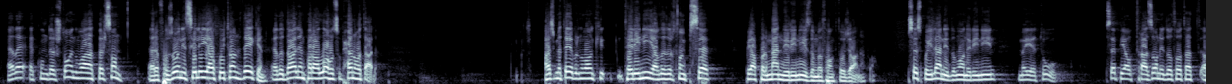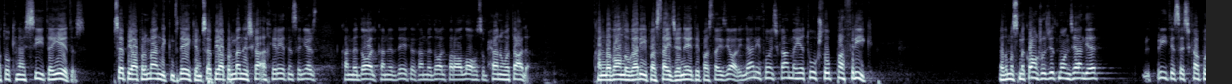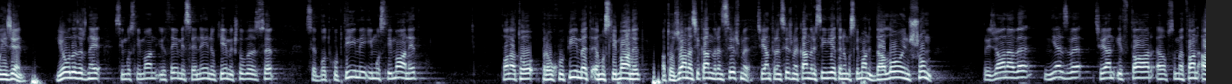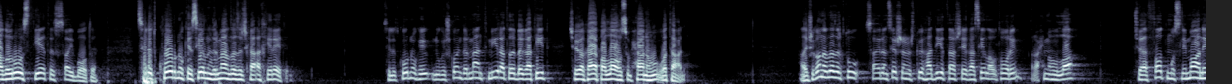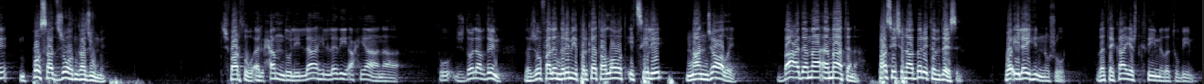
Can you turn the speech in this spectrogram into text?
Edhe e kundërshtojnë domethënë atë person, e refuzojnë i cili ja u kujton vdekjen, edhe daljen para Allahut subhanahu wa taala. Aq më tepër domthon te rinia dhe thonë pse po ja përmendni rinisë domthon këto gjëra po. Pse s'po i lani domthon rinin me jetu? Pse po ja trazoni do thot at, ato kënaqësi të jetës? Pse po ja përmendni vdekjen? Pse po ja përmendni çka ahiretin se njerëzit kanë me dal, kanë me vdekë, kanë me dal para Allahut subhanahu wa taala. Kanë me dhanë llogari, pastaj xheneti, pastaj zjarri. Leni thonë që kanë me jetu kështu pa frikë. Edhe mos me kanë kështu gjithmonë n'gjendje, pritje se çka po i gjen. Jo vëllezër, ne si musliman ju themi se ne nuk jemi kështu vëllezër se, se botëkuptimi i muslimanit, thon ato preokupimet e muslimanit, ato gjana që kanë rëndësishme, që janë të rëndësishme, kanë rëndësi në jetën e muslimanit, dallojnë shumë Prej gjanave, njerëzve që janë ithtar, e ose me thanë adhurus të jetës kësaj bote, të cilët kurrë nuk e sjellin ndërmend vllezër çka ahiretin, të cilët kurrë nuk, nuk u shkojnë ndërmend të mirat dhe begatit që jau ka jep Allahu subhanahu wa ta'ala. Andaj shikoni vllezër këtu, sa i rëndësishëm është ky hadith, thash që e ka sjell autori, rahimahullah, që e thot muslimani, posa të zgjohet nga gjumi, Çfarë thu? Elhamdulillahi ledhi ahjana. Thu, çdo lavdrim dhe çdo falendrim i përket Allahut i cili na ngjalli. Ba'da ma ematena, pasi që na bëri të vdesim. Wa ilejhin nushur. Dhe tek ai është kthimi dhe tubimi.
